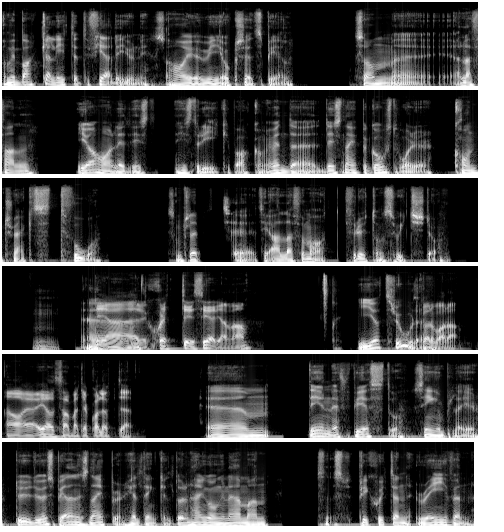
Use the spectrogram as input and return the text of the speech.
om vi backar lite till 4 juni så har ju vi också ett spel som eh, i alla fall jag har lite historik bakom. Jag vet inte, det är Sniper Ghost Warrior Contracts 2 som släpps eh, till alla format förutom Switch. Då. Mm. Det är sjätte i serien va? Jag tror det. Ska det vara. Ja, jag har för mig att jag kollade upp det. Um, det är en FPS då, single player. Du, du är spelande sniper helt enkelt och den här gången är man prickskytten Raven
